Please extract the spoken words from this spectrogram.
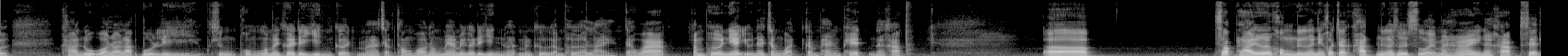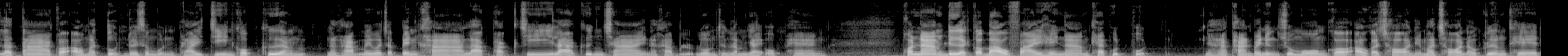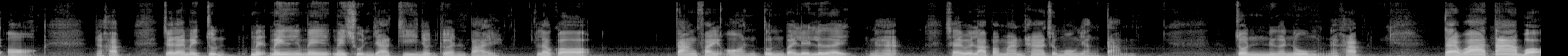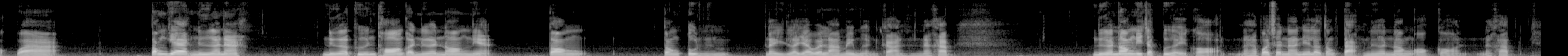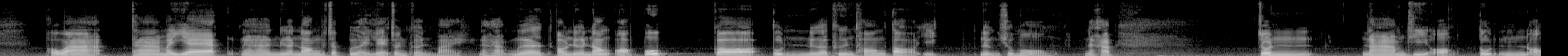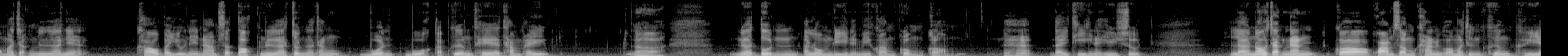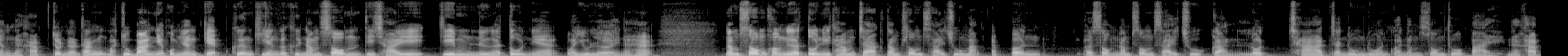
ขาณุวรลักษบุรี ซึ่งผมก็ไม่เคยได้ยินเกิดมาจากท้องพ่อท้องแม่ไม่เคยได้ยินมันคืออำเภออะไร แต่ว่าอำเภอนี้อยู่ในจังหวัดกำแพงเพชรนะครับซัพพลายเออร์ของเนื้อเนี่ยเขาจะคัดเนื้อสวยๆมาให้นะครับ เสร็จแล้วต้าก็เอามาตุ๋นด้วยสมุนไพรจีนครบเครื่องนะครับ ไม่ว่าจะเป็นข่ารากผักชีรากขึ้นฉ่ายนะครับ รวมถึงลำไยอบแห้ง พอน้ำเดือดก็เบาไฟให้น้ำแค่ผุดๆ นะฮะผ่านไปหนึ่งชั่วโมงก็เอากระชอนเนี่ยมาช้อนเอาเครื่องเทศออกนะครับจะได้ไม่จุนไม่ไม่ไม่ไม่ฉุนยาจีนจนเกินไป แล้วก็ตั้งไฟอ่อนตุนไปเรื่อยๆนะฮะใช้เวลาประมาณ 5 ชั่วโมงอย่างต่ำจนเนื้อนุ่มนะครับ แต่ว่าต้าบอกว่าต้องแยกเนื้อนะ เนื้อพื้นท้องกับเนื้อน่องเนี่ยต้องต้องตุนในระยะเวลาไม่เหมือนกันนะครับ เนื้อน่องนี่จะเปื่อยก่อนนะ เพราะฉะนั้นนี่เราต้องตักเนื้อน่องออกก่อนนะครับ เพราะว่าถ้าไม่แยกนะฮะเนื้อน่องมันจะเปื่อยเละจนเกินไปนะครับ เมื่อเอาเนื้อน่องออกปุ๊บ ก็ตุ๋นเนื้อพื้นท้องต่ออีก 1 ชั่วโมงนะครับ จนน้ำที่ออกตุ๋นออกมาจากเนื้อเนี่ยเข้าไปอยู่ในน้ำสต๊อกเนื้อจนกระทั่งบวนบวกกับเครื่องเทศทำให้เนื้อตุ๋นอารมณ์ดีเนี่ยมีความกลมกล่อม นะฮะได้ที่ในที่สุด แล้วนอกจากนั้นก็ความสำคัญก็มาถึงเครื่องเคียงนะครับ จนกระทั่งปัจจุบันเนี่ยผมยังเก็บเครื่องเคียงก็คือน้ำส้มที่ใช้จิ้มเนื้อตุ๋นเนี่ยไว้อยู่เลยนะฮะน้ำส้มของเนื้อตุ๋นที่ทำจากน้ำส้มสายชูหมักแอปเปิลผสมน้ำส้มสายชูกลั่นรสชาติจะนุ่มนวลกว่าน้ำส้มทั่วไปนะครับ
